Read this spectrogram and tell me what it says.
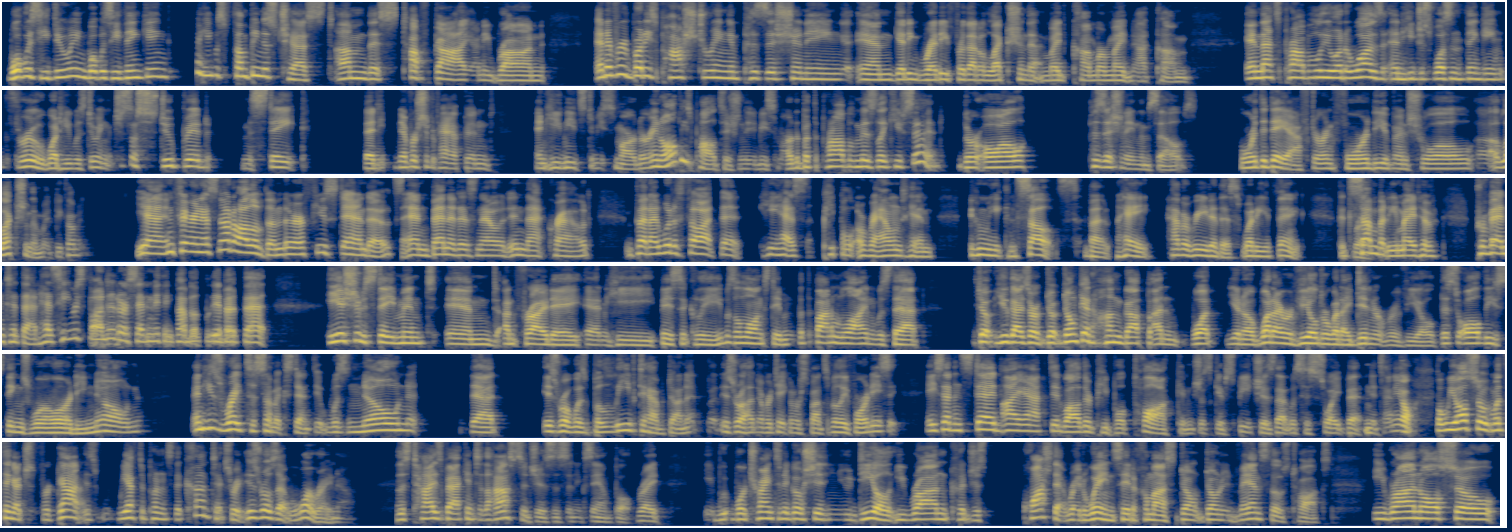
what was he doing? What was he thinking? He was thumping his chest. I'm this tough guy on Iran and everybody's posturing and positioning and getting ready for that election that might come or might not come. And that's probably what it was. And he just wasn't thinking through what he was doing. Just a stupid mistake that never should have happened. And he needs to be smarter. And all these politicians need to be smarter. But the problem is, like you said, they're all positioning themselves for the day after and for the eventual uh, election that might be coming. Yeah, in fairness, not all of them. There are a few standouts, and Bennett is now in that crowd. But I would have thought that he has people around him whom he consults about, hey, have a read of this. What do you think? That right. somebody might have prevented that. Has he responded or said anything publicly about that? He issued a statement and on Friday, and he basically it was a long statement, but the bottom line was that you guys are don't, don't get hung up on what you know what I revealed or what I didn't reveal. This all these things were already known, and he's right to some extent. It was known that Israel was believed to have done it, but Israel had never taken responsibility for it. He, he said instead, I acted while other people talk and just give speeches. That was his swipe at Netanyahu. But we also one thing I just forgot is we have to put into the context, right? Israel's at war right now. This ties back into the hostages as an example, right? we're trying to negotiate a new deal, Iran could just quash that right away and say to Hamas, "Don't don't advance those talks." Iran also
